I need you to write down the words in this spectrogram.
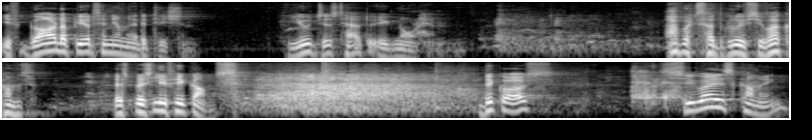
if God appears in your meditation, you just have to ignore him. ah, but Sadhguru, if Shiva comes, especially if he comes because Shiva is coming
